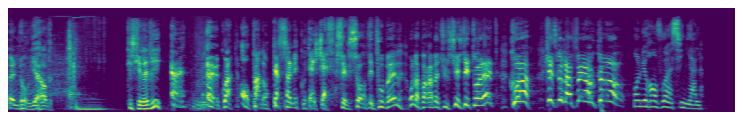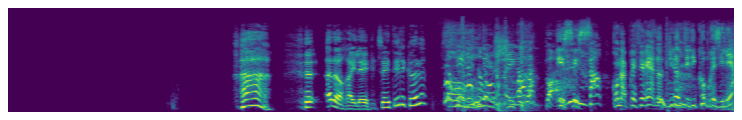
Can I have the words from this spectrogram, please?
elle nous regarde. Qu'est-ce qu'elle a dit Hein Euh, quoi Oh, pardon, personne n'écoutait, chef. C'est le soir des poubelles On n'a pas rabattu le siège des toilettes Quoi Qu'est-ce qu'on a fait encore On lui renvoie un signal. Ah Euh, Alors, Riley, ça a été l'école Et c'est ça qu'on a préféré à notre pilote d'hélico brésilien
